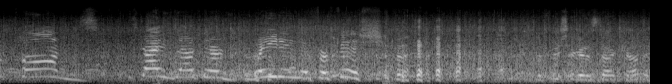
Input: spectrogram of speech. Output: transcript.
Have ponds. This guy's out there waiting for fish. The fish are gonna start coming.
